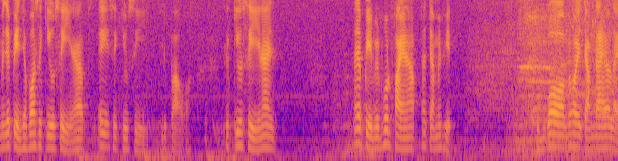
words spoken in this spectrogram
มันจะเปลี่ยนเฉพาะสกิลสี่นะครับ เอ้ยสกิลสี่หรือเปล่าวะ สกิลสี่น่า น่าจะเปลี่ยนเป็นพ่นไฟนะครับ ถ้าจำไม่ผิด ผมก็ไม่ค่อยจำได้เท่าไหร่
